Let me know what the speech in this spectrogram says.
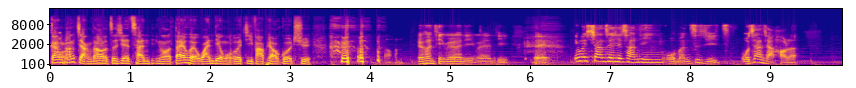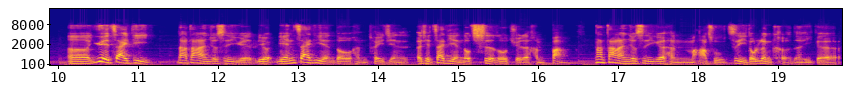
刚刚讲到这些餐厅哦，待会晚点我会寄发票过去。没问题，没问题，没问题。对，因为像这些餐厅，我们自己我这样讲好了，呃，越在地，那当然就是越连连在地人都很推荐，而且在地人都吃的都觉得很棒，那当然就是一个很马祖自己都认可的一个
